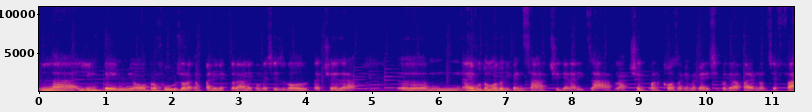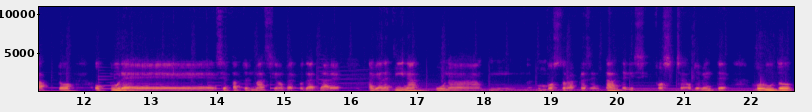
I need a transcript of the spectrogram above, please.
la, l'impegno profuso, la campagna elettorale come si è svolta, eccetera, Um, hai avuto modo di pensarci, di analizzarla? C'è qualcosa che magari si poteva fare e non si è fatto? Oppure si è fatto il massimo per poter dare a Galatina una, um, un vostro rappresentante che si fosse ovviamente voluto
